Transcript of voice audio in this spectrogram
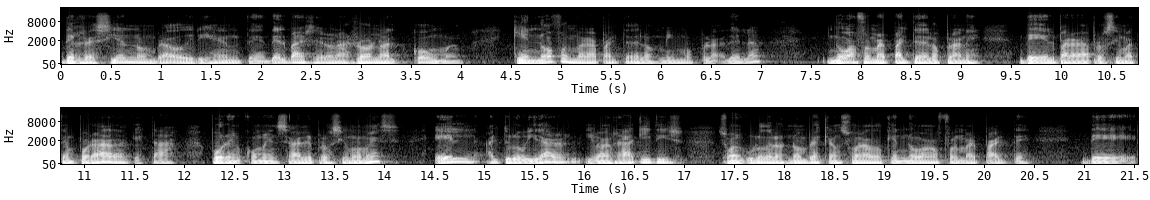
del recién nombrado dirigente del Barcelona, Ronald Koeman, que no formará parte de los mismos, ¿verdad? No va a formar parte de los planes de él para la próxima temporada, que está por comenzar el próximo mes. Él, Arturo Vidal, Iván Rakitic, son algunos de los nombres que han sonado que no van a formar parte de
